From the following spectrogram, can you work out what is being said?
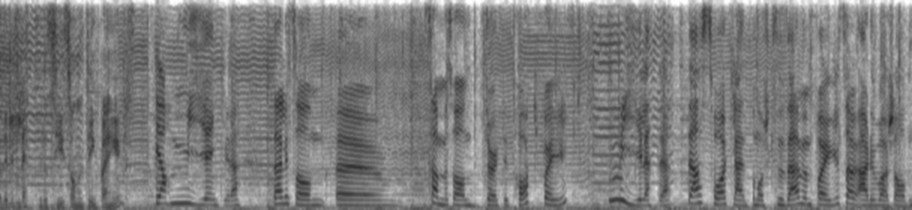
Er det litt lettere å si sånne ting på engelsk? Ja, mye enklere. Det er litt sånn øh, Samme sånn dirty talk på engelsk. Mye lettere. Det er så kleint på norsk, syns jeg, men på engelsk så er det jo bare sånn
